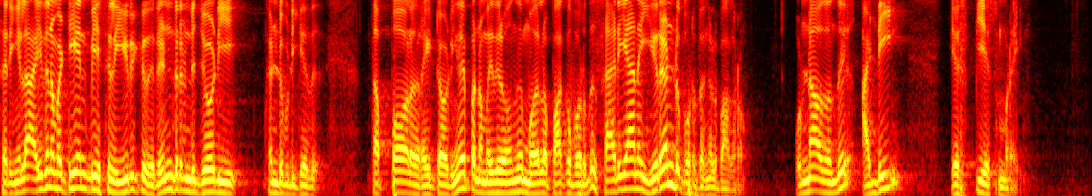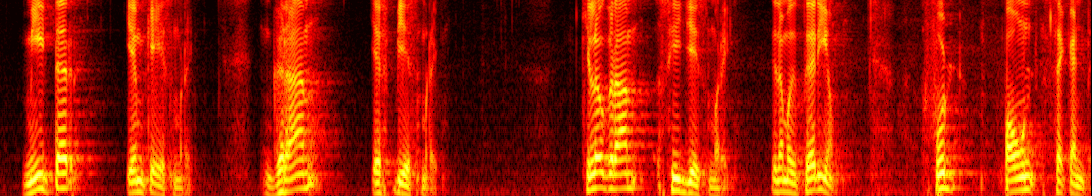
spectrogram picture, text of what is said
சரிங்களா? இது நம்ம டிஎன்பிஎஸ்சியில் இருக்குது. ரெண்டு ரெண்டு ஜோடி கண்டுபிடிக்கிறது. தப்போ அல்லது ரைட்டோ அப்படிங்க இப்போ நம்ம இதில் வந்து முதல்ல பார்க்க போகிறது சரியான இரண்டு பொருத்தங்கள் பார்க்குறோம். ஒன்றாவது வந்து அடி எஃபிஎஸ் முறை. மீட்டர் எம்கேஎஸ் முறை. கிராம் எஃபிஎஸ் முறை. கிலோகிராம் சிஜிஎஸ் முறை. இது நமக்கு தெரியும். Foot pound second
